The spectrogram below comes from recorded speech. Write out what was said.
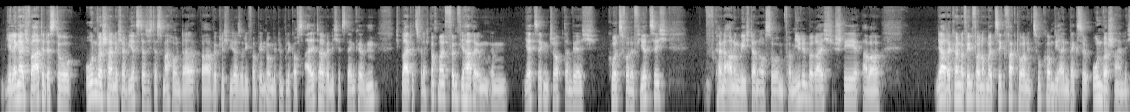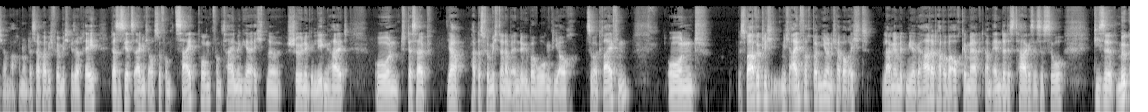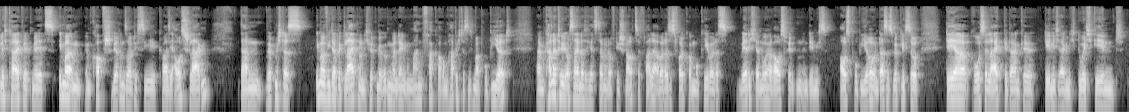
je länger ich warte, desto unwahrscheinlicher wird es, dass ich das mache. Und da war wirklich wieder so die Verbindung mit dem Blick aufs Alter. Wenn ich jetzt denke, hm, ich bleibe jetzt vielleicht nochmal fünf Jahre im, im jetzigen Job, dann wäre ich kurz vor der 40. Keine Ahnung, wie ich dann auch so im Familienbereich stehe, aber ja, da können auf jeden Fall nochmal zig Faktoren hinzukommen, die einen Wechsel unwahrscheinlicher machen. Und deshalb habe ich für mich gesagt, hey, das ist jetzt eigentlich auch so vom Zeitpunkt, vom Timing her echt eine schöne Gelegenheit. Und deshalb, ja, hat das für mich dann am Ende überwogen, die auch zu ergreifen. Und es war wirklich nicht einfach bei mir und ich habe auch echt lange mit mir gehadert, habe aber auch gemerkt, am Ende des Tages ist es so, diese Möglichkeit wird mir jetzt immer im, im Kopf schwirren, sollte ich sie quasi ausschlagen, dann wird mich das immer wieder begleiten und ich würde mir irgendwann denken, Mann, fuck, warum habe ich das nicht mal probiert? Ähm, kann natürlich auch sein, dass ich jetzt damit auf die Schnauze falle, aber das ist vollkommen okay, weil das werde ich ja nur herausfinden, indem ich es ausprobiere. Und das ist wirklich so der große Leitgedanke, den ich eigentlich durchgehend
